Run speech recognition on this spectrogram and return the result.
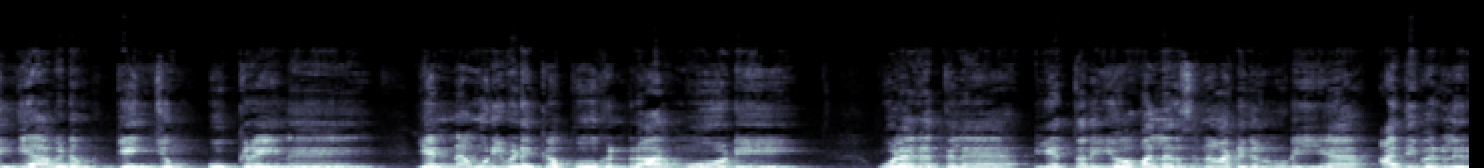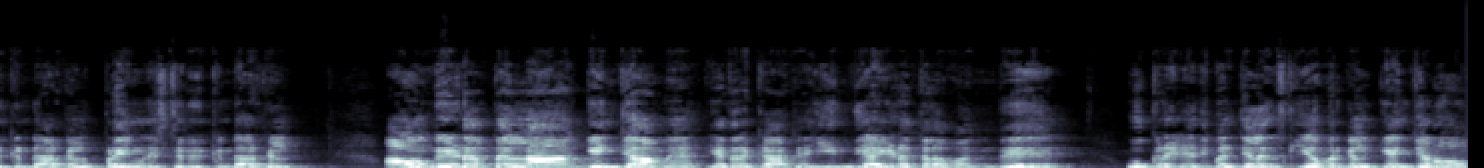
இந்தியாவிடம் கெஞ்சும் உக்ரைனு என்ன முடிவெடுக்க போகின்றார் மோடி? உலகத்துல எத்தனையோ வல்லரசு நாடுகளுடைய அதிபர்கள் இருக்கின்றார்கள் பிரைம் மினிஸ்டர் இருக்கின்றார்கள். அவங்க இடத்தெல்லாம் கெஞ்சாம எதற்காக? இந்தியா இடத்துல வந்து உக்ரைன் அதிபர் ஜெலன்ஸ்கி அவர்கள் கெஞ்சணும்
